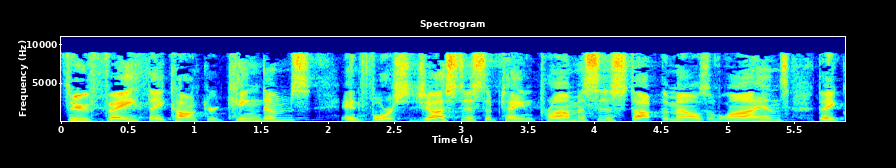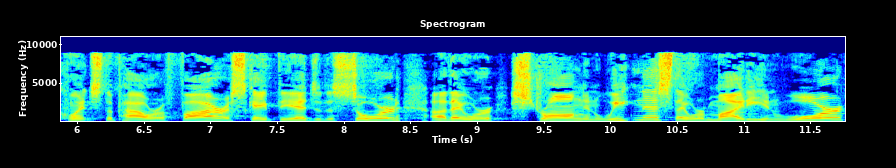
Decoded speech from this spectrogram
Through faith, they conquered kingdoms, enforced justice, obtained promises, stopped the mouths of lions. They quenched the power of fire, escaped the edge of the sword. Uh, they were strong in weakness. They were mighty in war.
